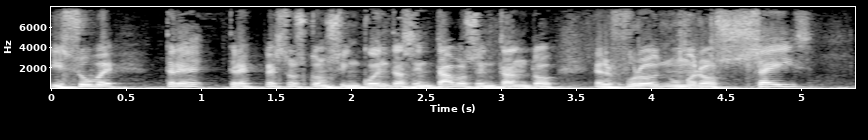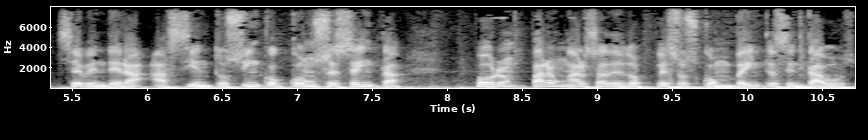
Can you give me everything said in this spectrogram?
y sube 3, 3 pesos con 50 centavos. En tanto, el furor número 6 se venderá a 105,60 por, para un alza de 2 pesos con 20 centavos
